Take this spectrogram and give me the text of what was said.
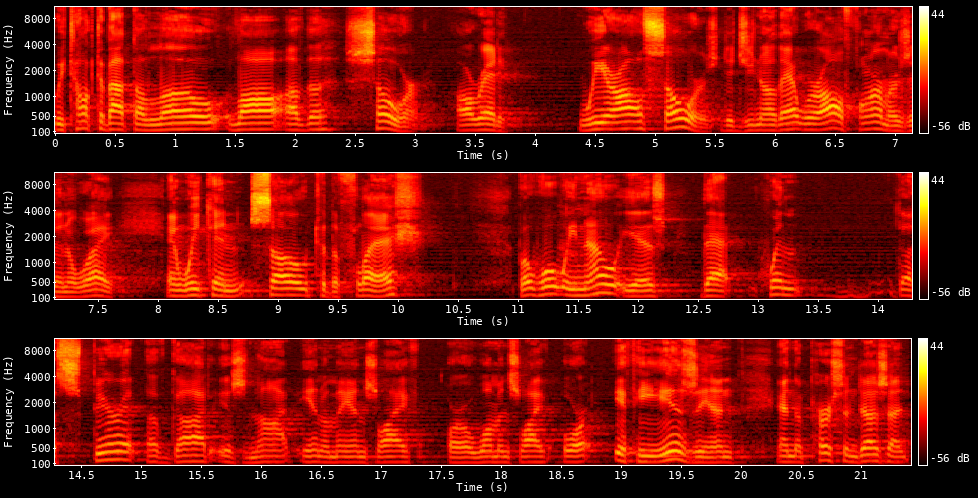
We talked about the low law of the sower already. We are all sowers. Did you know that? We're all farmers in a way. And we can sow to the flesh. But what we know is that when the Spirit of God is not in a man's life or a woman's life, or if he is in and the person doesn't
